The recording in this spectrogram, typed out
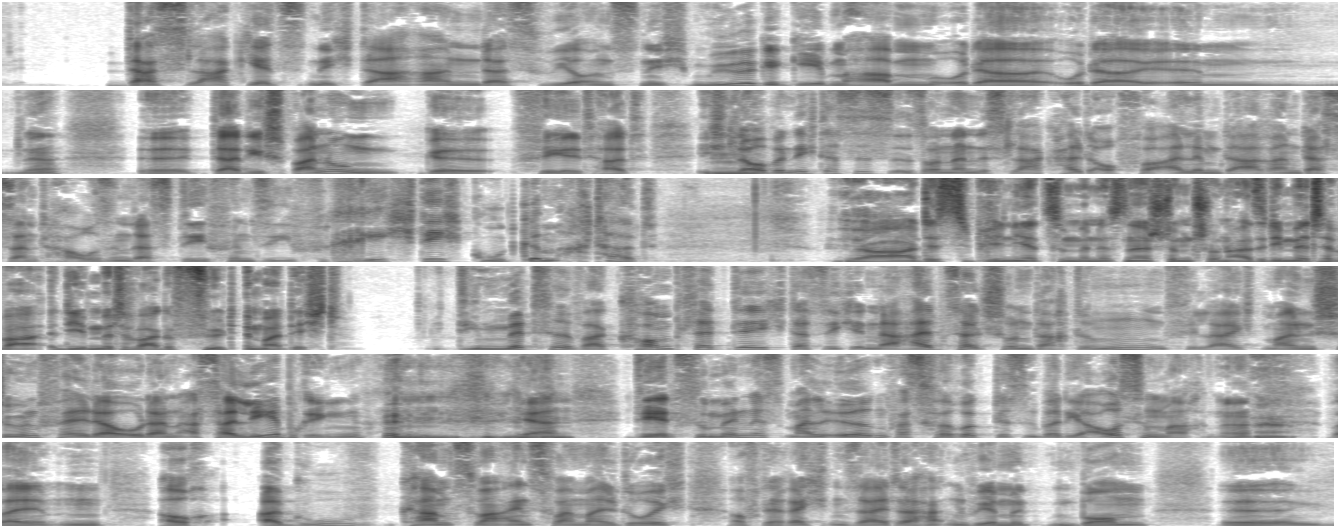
das lag jetzt nicht daran, dass wir uns nicht Mühe gegeben haben oder oder ähm, ne, äh, da die Spannung gefehlt hat. Ich glaube nicht, dass es, sondern es lag halt auch vor allem daran, dass Sandhausen das defensiv richtig gut gemacht hat. Ja, diszipliniert zumindest, ne? Stimmt schon. Also die Mitte war, die Mitte war gefühlt immer dicht. Die Mitte war komplett dicht, dass ich in der Halbzeit schon dachte, hm, vielleicht mal einen Schönfelder oder einen Assalé bringen, ja, der zumindest mal irgendwas Verrücktes über die Außen macht, ne? Weil hm, auch Agu kam zwar ein, zwei Mal durch, auf der rechten Seite hatten wir mit Bomb äh,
